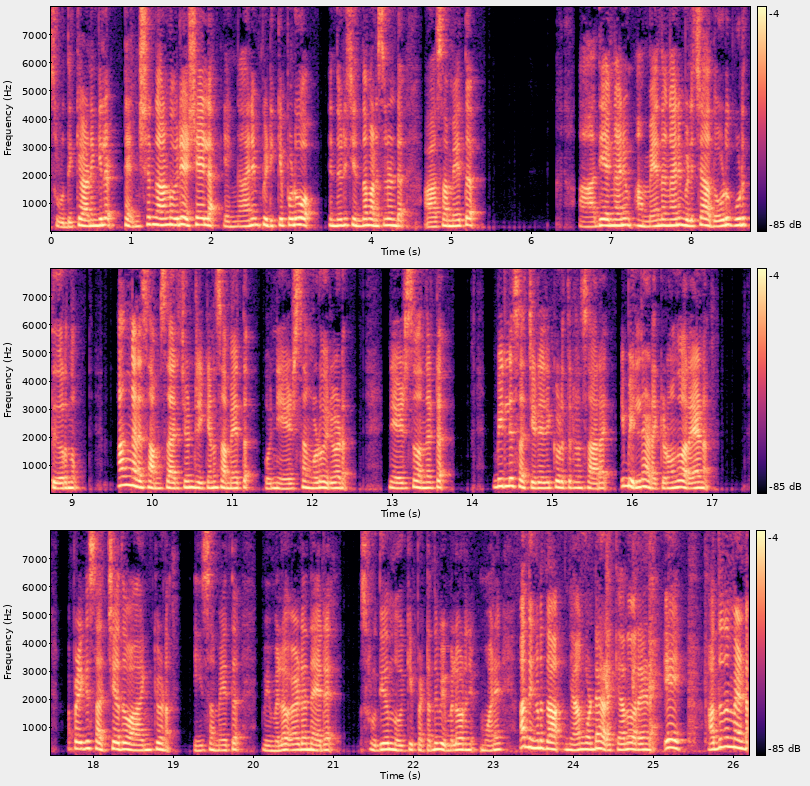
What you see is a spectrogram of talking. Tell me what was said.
ശ്രുതിക്കാണെങ്കിൽ ടെൻഷൻ കാണുന്ന ഒരു രക്ഷയില്ല. എങ്ങാനും പിടിക്കപ്പെടുവോ എന്നൊരു ചിന്ത മനസ്സിലുണ്ട്. ആ സമയത്ത് ആദ്യം എങ്ങാനും അമ്മയെന്നെങ്ങാനും വിളിച്ച അതോടുകൂടി തീർന്നു. അങ്ങനെ സംസാരിച്ചുകൊണ്ടിരിക്കുന്ന സമയത്ത് ഒരു നേഴ്സ് അങ്ങോട്ട് വരുവാണ്. നേഴ്സ് വന്നിട്ട് ബില്ല് സച്ചിയിലേക്ക് കൊടുത്തിട്ടുണ്ട് സാറേ ഈ ബില്ല് അടയ്ക്കണമെന്ന് പറയണം. അപ്പോഴേക്ക് സച്ചി അത് വാങ്ങിക്കണം. ഈ സമയത്ത് വിമലയുടെ നേരെ ശ്രുതി ഒന്ന് നോക്കി. പെട്ടെന്ന് വിമല പറഞ്ഞു മോനെ അത് നിങ്ങൾ താ ഞാൻ കൊണ്ടേ അടയ്ക്കാന്ന് പറയണേ. ഏ അതൊന്നും വേണ്ട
